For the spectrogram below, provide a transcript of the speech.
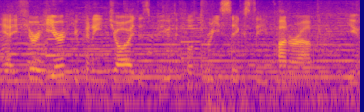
yeah, if you're here, you can enjoy this beautiful 360 panoramic view.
